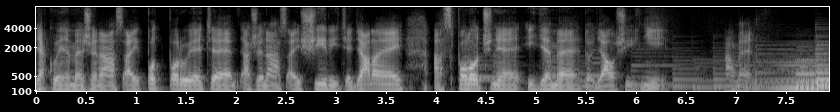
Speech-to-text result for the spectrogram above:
ďakujeme, že nás aj podporujete a že nás aj šírite ďalej a spoločne ideme do ďalších dní. Amen.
